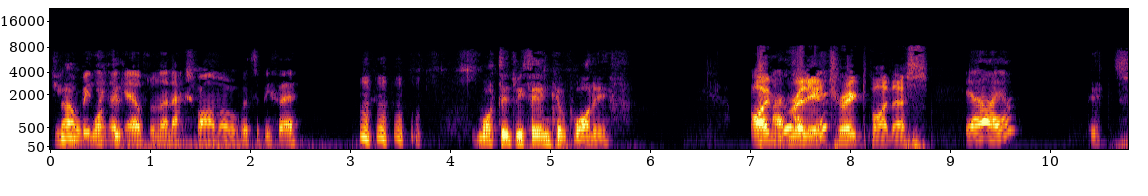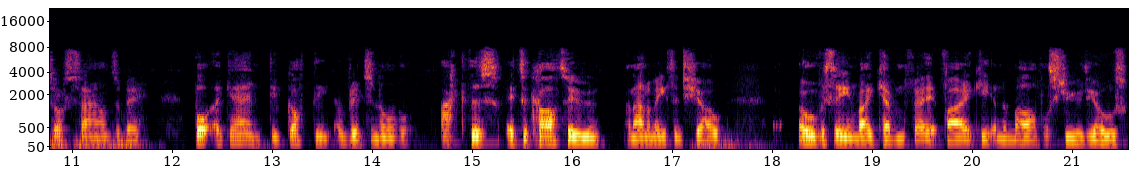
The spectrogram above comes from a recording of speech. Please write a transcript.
She Now, could be what like a girl from the next farm over, to be fair. What did we think of What If? I'm like really it. intrigued by this. Yeah, I am. It just sounds a bit, but again, they've got the original actors. It's a cartoon, an animated show, overseen by Kevin Fe- Feige and the Marvel Studios.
